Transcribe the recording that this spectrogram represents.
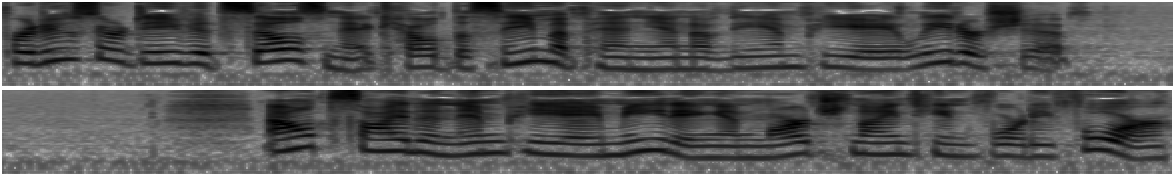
Producer David Selznick held the same opinion of the MPA leadership. Outside an MPA meeting in March 1944,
